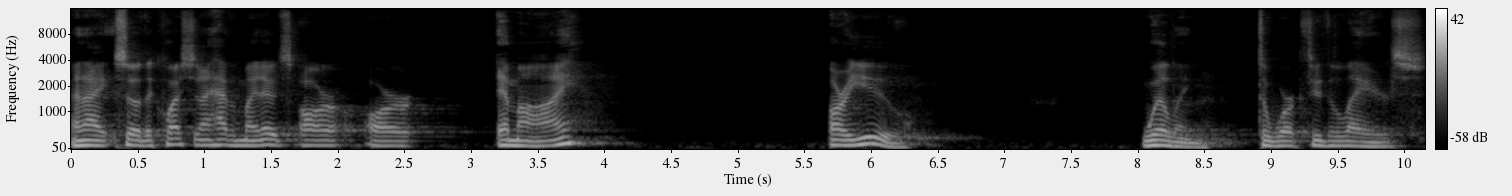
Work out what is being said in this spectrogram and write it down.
And I, so the question I have in my notes are, are, am I, are you willing to work through the layers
